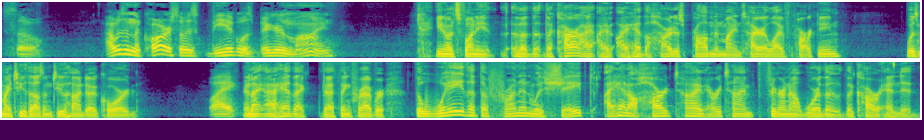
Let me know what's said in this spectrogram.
So, I was in the car, so his vehicle was bigger than mine. You know, it's funny. The, the, the car I, I, I had the hardest problem in my entire life parking was my 2002 Honda Accord. Why? And I, I had that, that thing forever. The way that the front end was shaped, I had a hard time every time figuring out where the, the car ended.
